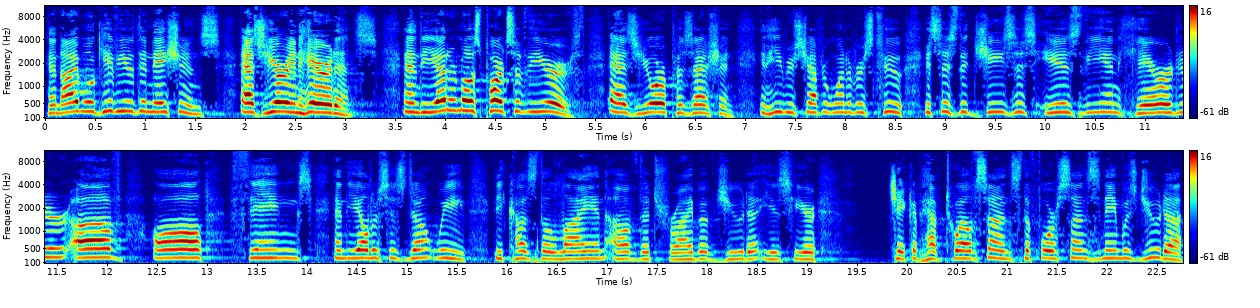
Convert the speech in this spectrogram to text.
and I will give you the nations as your inheritance, and the uttermost parts of the earth as your possession. In Hebrews chapter 1 and verse 2, it says that Jesus is the inheritor of all things. And the elder says, Don't weep, because the lion of the tribe of Judah is here. Jacob had 12 sons. The fourth son's name was Judah.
